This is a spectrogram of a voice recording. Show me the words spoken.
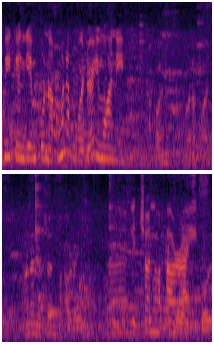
Subik ang liempo na. Kung na akong order, imuhan ni. Ako, ako na ko. Ano na lechon Macau rice? Uh, lechon Macau rice. Bowl,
